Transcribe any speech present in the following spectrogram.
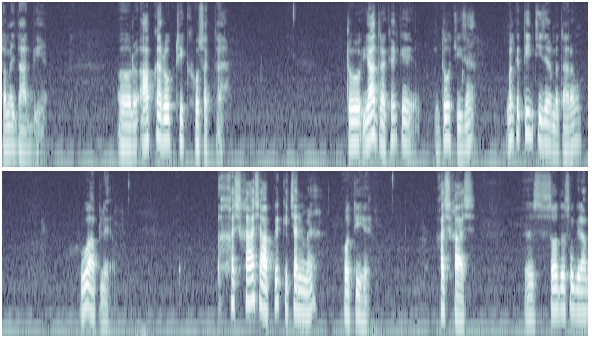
समझदार भी हैं। और आपका रोग ठीक हो सकता है। तो याद रखें कि दो चीज़ें, बल्कि तीन चीज़ें मैं बता रहा हूँ। वो आप लें खशखाश आपके किचन में होती है। खशखाश, सौ दो सौ ग्राम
